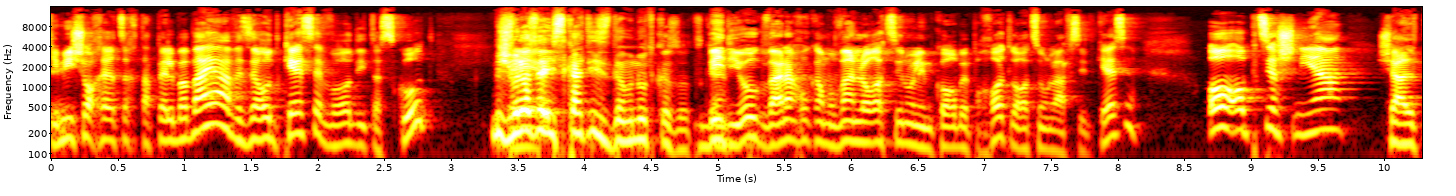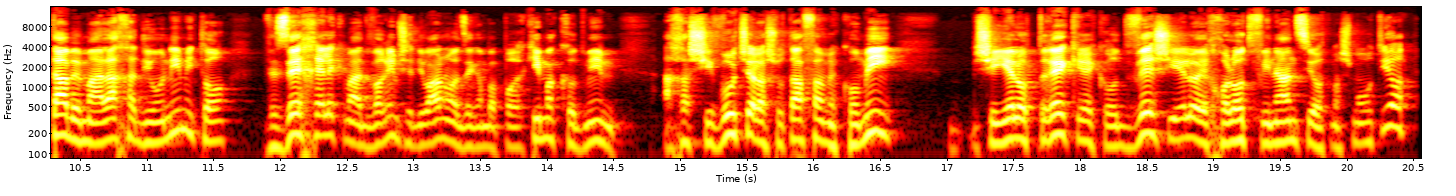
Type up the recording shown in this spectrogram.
כי מישהו אחר צריך לטפל בבעיה וזה עוד כסף ועוד התעסקות. בשבילו אה, זה עסקת הזדמנות כזאת. כן. בדיוק, ואנחנו כמובן לא רצינו למכור בפחות, לא רצינו להפסיד כסף. או אופציה שנייה שעלתה במהלך הדיונים איתו, וזה חלק מהדברים שדיברנו על זה גם בפרקים הקודמים, החשיבות של השותף המקומי, שיהיה לו טרק רקורד ושיהיה לו יכולות פיננסיות משמעותיות,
